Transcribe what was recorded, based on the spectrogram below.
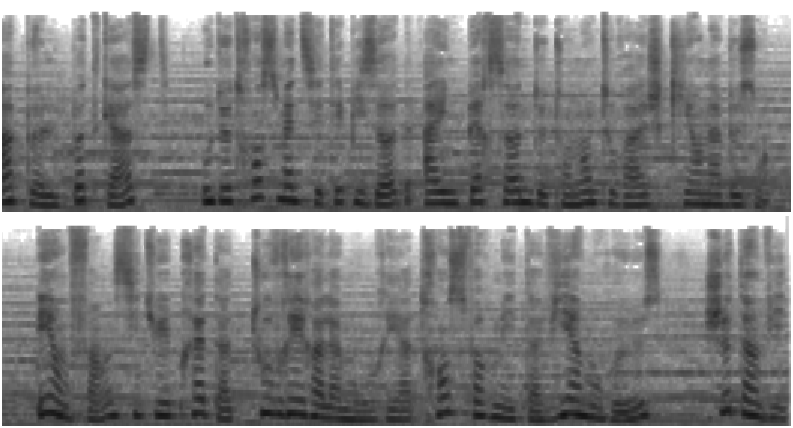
Apple Podcast ou de transmettre cet épisode à une personne de ton entourage qui en a besoin. Et enfin, si tu es prête à t'ouvrir à l'amour et à transformer ta vie amoureuse, je t'invite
